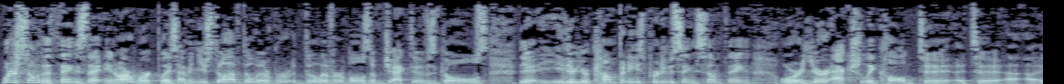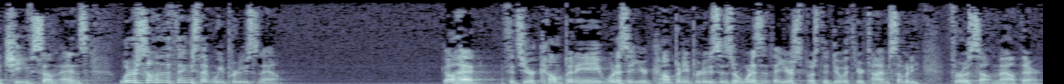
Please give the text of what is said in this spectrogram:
What are some of the things that in our workplace, I mean, you still have deliver, deliverables, objectives, goals. Either your company's producing something or you're actually called to, to uh, achieve some ends. What are some of the things that we produce now? Go ahead. If it's your company, what is it your company produces, or what is it that you're supposed to do with your time? Somebody throw something out there.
